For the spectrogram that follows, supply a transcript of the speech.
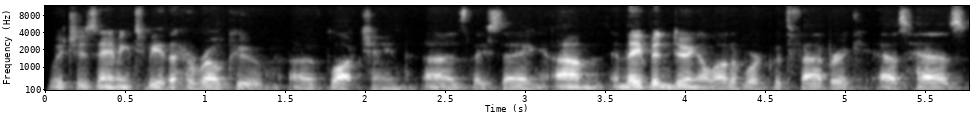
which is aiming to be the Heroku of blockchain, uh, as they say, um, and they've been doing a lot of work with Fabric, as has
